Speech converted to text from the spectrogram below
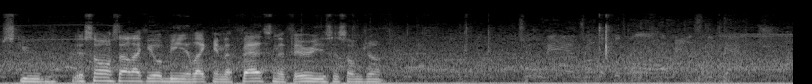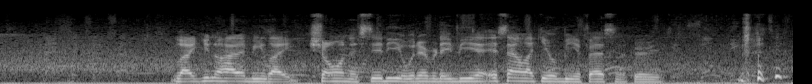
Excuse me. This song sound like it would be like in the Fast and the Furious or some junk. Like you know how they be like showing the city or whatever they be at. It sound like it'll be in Fast and the Furious.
